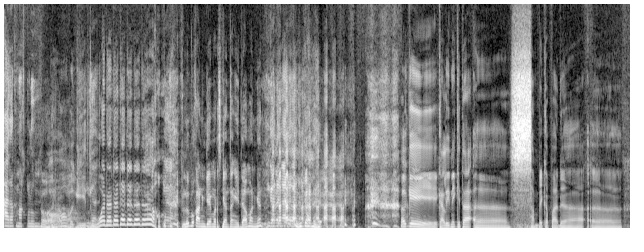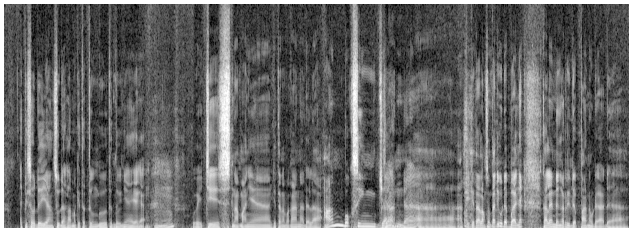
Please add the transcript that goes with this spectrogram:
Arab maklum. oh, begitu. Enggak. Wadadadadadadaw. Enggak, Lu bukan gamers ganteng idaman kan enggak ada, enggak ada. Bukan ya Oke, kali ini kita eh, sampai kepada eh, episode yang sudah lama kita tunggu tentunya ya nggak? Hmm. Which is namanya kita namakan adalah unboxing janda. Janda. Oke, kita langsung tadi udah banyak kalian dengar di depan udah ada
